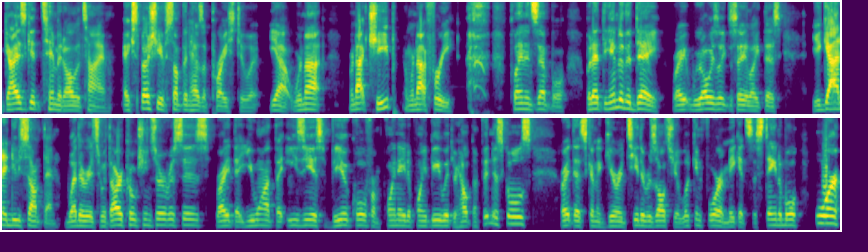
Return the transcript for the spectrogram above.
guys get timid all the time, especially if something has a price to it. Yeah, we're not we're not cheap and we're not free. Plain and simple. But at the end of the day, right? We always like to say it like this you got to do something, whether it's with our coaching services, right? That you want the easiest vehicle from point A to point B with your health and fitness goals, right? That's going to guarantee the results you're looking for and make it sustainable. Or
